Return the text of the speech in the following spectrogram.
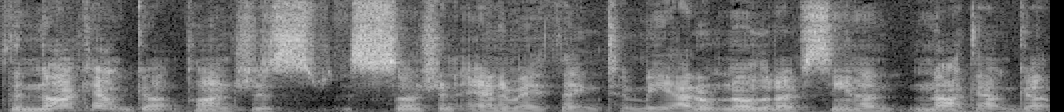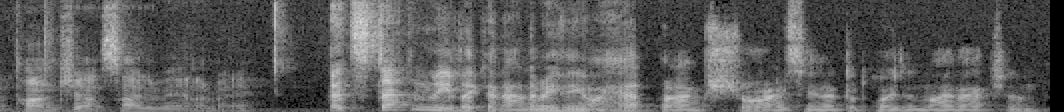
The knockout gut punch is such an anime thing to me. I don't know that I've seen a knockout gut punch outside of anime. It's definitely like an anime thing in my head, but I'm sure I've seen it deployed in live action.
